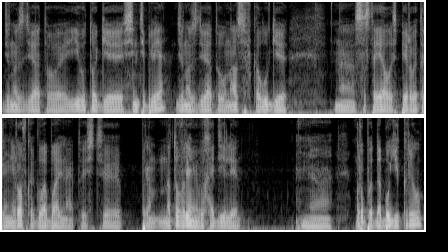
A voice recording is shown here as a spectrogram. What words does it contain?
99-го, и в итоге в сентябре 99-го у нас в Калуге э, состоялась первая тренировка глобальная, то есть э, прям на то время выходили группы Дабуги Крю,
